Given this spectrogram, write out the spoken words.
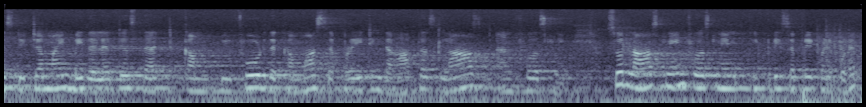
is determined by the letters that come before the comma separating the author's last and first name. So last name first name இப்படி செப்பரேட் பண்ணி போட்டேன்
